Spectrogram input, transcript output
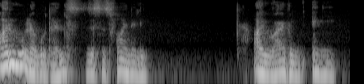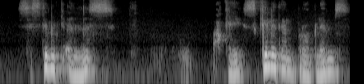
Are you in a good health? This is finally. Are you having any systemic illness? Okay, skeletal problems.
